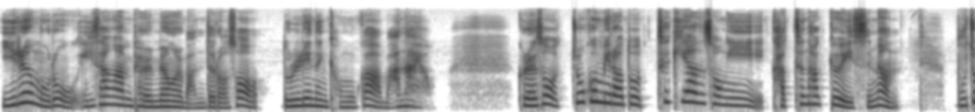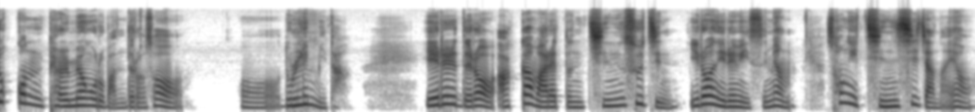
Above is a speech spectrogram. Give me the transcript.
이름으로 이상한 별명을 만들어서 놀리는 경우가 많아요. 그래서 조금이라도 특이한 성이 같은 학교에 있으면 무조건 별명으로 만들어서 어, 놀립니다. 예를 들어 아까 말했던 진수진 이런 이름이 있으면 성이 진씨잖아요.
